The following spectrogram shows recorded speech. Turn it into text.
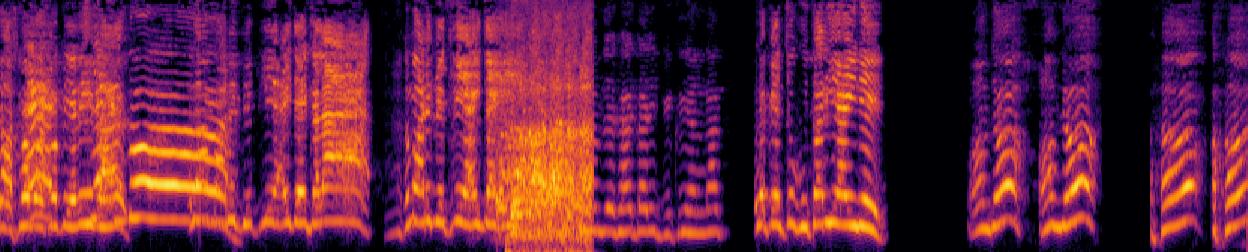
ચશ્મા બાસમા પહેરી મારી દીકરી આઈ જાય ગલા. મારી દીકરી આઈ જાય. આમ દેખાય તારી દીકરી અંગાત. એટલે પેચું ઉતારી ને આમ જો આમ જો. હા હા.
